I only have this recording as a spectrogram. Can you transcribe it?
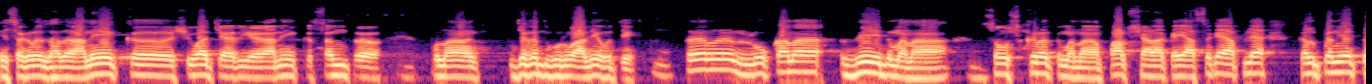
हे सगळं झालं अनेक अ, शिवाचार्य अनेक संत पुन्हा जगद्गुरू आले होते. तर लोकांना वेद म्हणा संस्कृत म्हणा पाठशाळा काही असं काही आपल्या कल्पनेत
